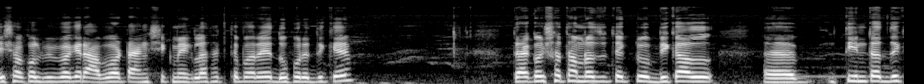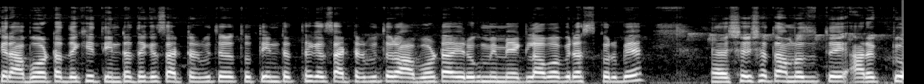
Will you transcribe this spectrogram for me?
এই সকল বিভাগের আবহাওয়াটা আংশিক মেঘলা থাকতে পারে দুপুরের দিকে। তো একই সাথে আমরা যদি একটু বিকাল তিনটার দিকের আবহাওয়াটা দেখি, তিনটা থেকে চারটার ভিতরে, তো তিনটার থেকে চারটার ভিতরে আবহাওয়াটা এরকমই মেঘলা আবহাওয়া বিরাজ করবে। সেই সাথে আমরা যদি আরেকটু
